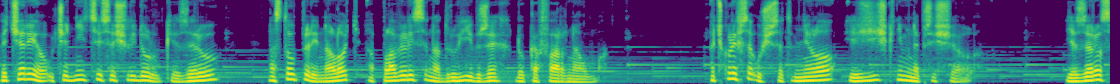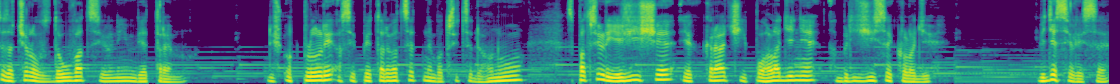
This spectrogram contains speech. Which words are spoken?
Večer jeho učedníci sešli dolů k jezeru, nastoupili na loď a plavili se na druhý břeh do Kafarnauma. Ačkoliv se už setmělo, Ježíš k ním nepřišel. Jezero se začalo vzdouvat silným větrem. Když odpluli asi 25 nebo 30 honů, spatřili Ježíše, jak kráčí po hladině a blíží se k lodi. Vyděsili se,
